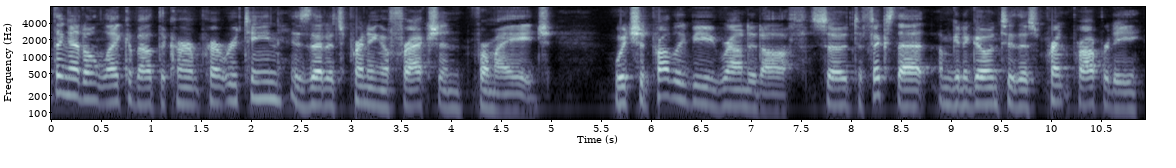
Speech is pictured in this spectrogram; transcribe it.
thing I don't like about the current print routine is that it's printing a fraction for my age, which should probably be rounded off. So to fix that, I'm going to go into this print property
